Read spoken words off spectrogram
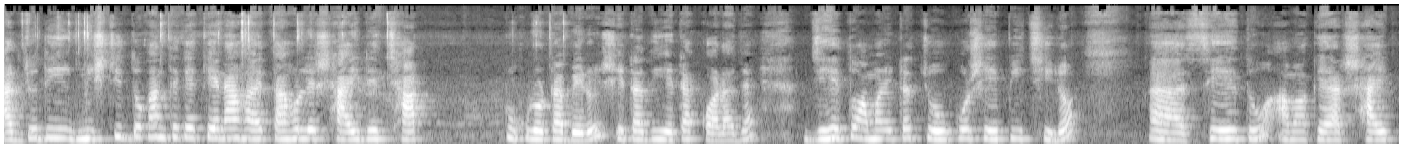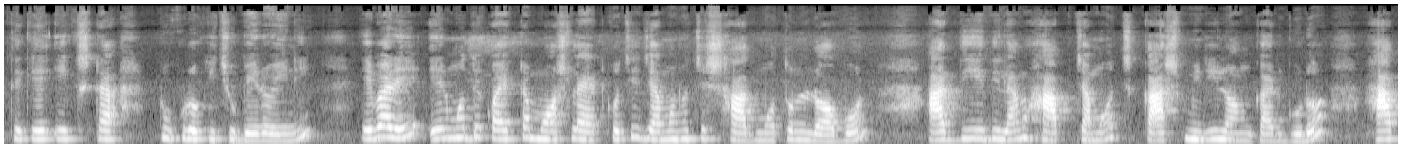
আর যদি মিষ্টির দোকান থেকে কেনা হয় তাহলে সাইডে ছাট টুকরোটা বেরোয়, সেটা দিয়ে এটা করা যায়। যেহেতু আমার এটা চৌকো শেপই ছিল সেহেতু আমাকে আর সাইড থেকে এক্সট্রা টুকরো কিছু বেরোয়নি। এবারে এর মধ্যে কয়েকটা মশলা অ্যাড করছি, যেমন হচ্ছে স্বাদ মতন লবণ, আর দিয়ে দিলাম হাফ চামচ কাশ্মীরি লঙ্কার গুঁড়ো, হাফ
